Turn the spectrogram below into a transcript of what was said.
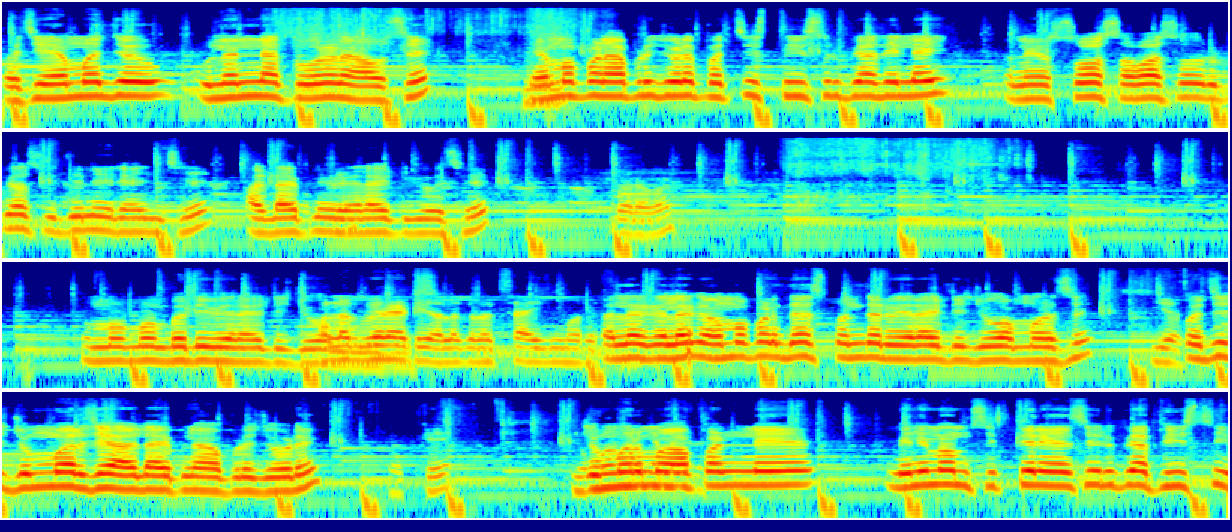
પછી એમાં જ ઉલનના તોરણ આવશે એમાં પણ આપણી જોડે પચીસ ત્રીસ રૂપિયાથી લઈ અને સો સવા સો રૂપિયા સુધીની રેન્જ છે. આ ટાઈપની વેરાયટીઓ છે. બરાબર. એમાં પણ બધી વેરાયટી જોવા અલગ વેરાયટી અલગ અલગ સાઈઝ મળે અલગ અલગ આમાં પણ દસ પંદર વેરાયટી જોવા મળશે. પછી ઝુમ્મર છે આ ટાઈપના આપણી જોડે. ઓકે ઝુમ્મરમાં આપણને મિનિમમ સિત્તેર એંસી રૂપિયા ફીસથી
